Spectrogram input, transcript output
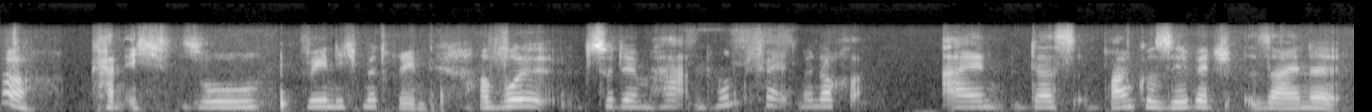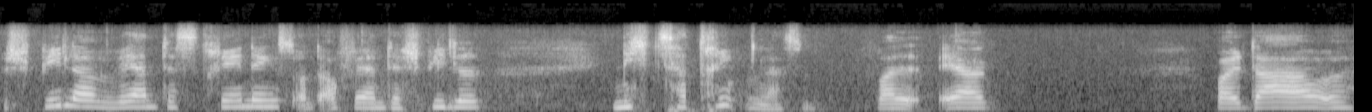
Oh, kann ich so wenig mitreden. Obwohl zu dem harten Hund fällt mir noch ein, dass Branko Sebic seine Spieler während des Trainings und auch während der Spiele nichts hat trinken lassen. Weil er, weil da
